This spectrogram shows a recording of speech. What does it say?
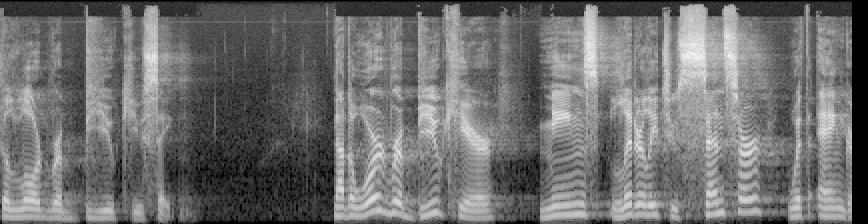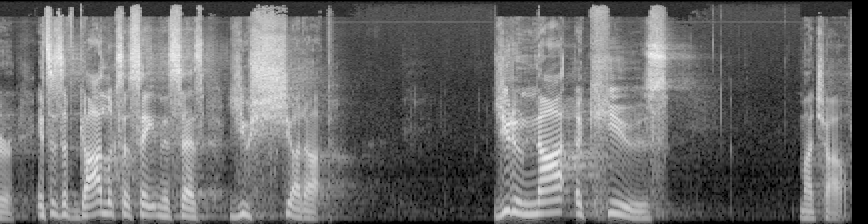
The Lord rebuke you, Satan. Now, the word rebuke here means literally to censor with anger. It's as if God looks at Satan and says, You shut up. You do not accuse my child.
